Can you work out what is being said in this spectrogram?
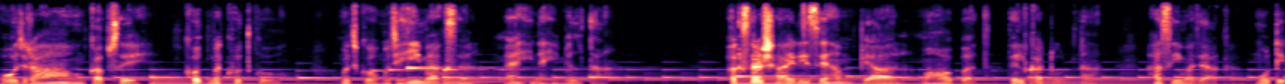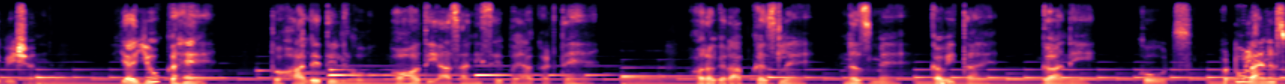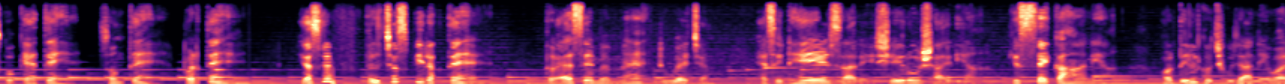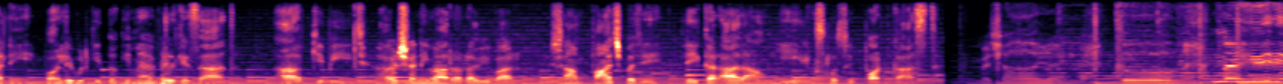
खोज रहा हूँ कब से, खुद में खुद को, मुझको, मुझे ही में अक्सर, मैं ही नहीं मिलता। अक्सर शायरी से हम प्यार, मोहब्बत, दिल का टूटना, हँसी मज़ाक मोटिवेशन या यूँ कहें तो हाले दिल को बहुत ही आसानी से बयां करते हैं। और अगर आप गज़लें, नज़में, कविताएँ, गाने कोट्स और टू लाइनर्स को कहते हैं, सुनते हैं, पढ़ते हैं या सिर्फ़ दिलचस्पी रखते हैं तो ऐसे में मैं टू एच एम ऐसे ढेर सारे शेरों, शायरियाँ, किस्से, कहानियाँ और दिल को छू जाने वाली बॉलीवुड गीतों की महफिल के साथ आपके बीच हर शनिवार और रविवार शाम पाँच बजे लेकर आ रहा हूँ ये एक्सक्लूसिव पॉडकास्ट मैं शायद तो नहीं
